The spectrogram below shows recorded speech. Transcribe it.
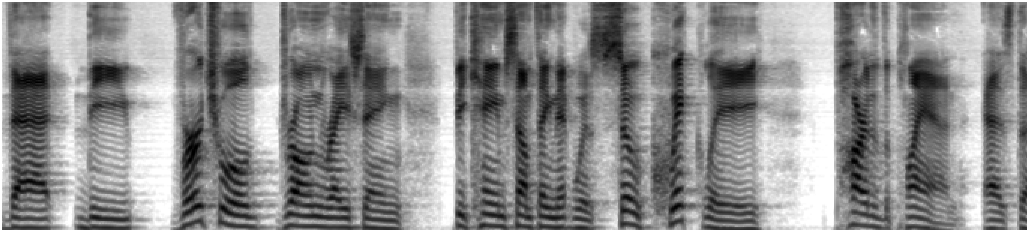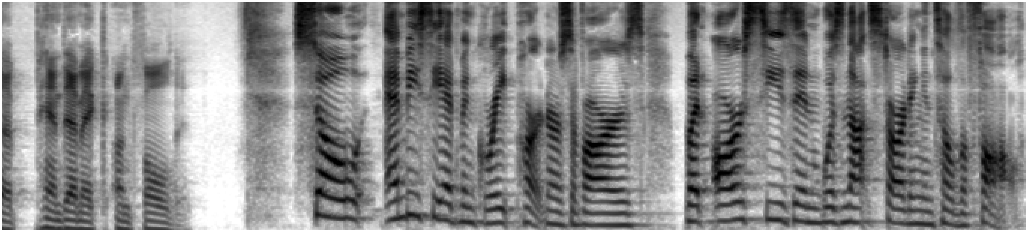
that the virtual drone racing became something that was so quickly part of the plan as the pandemic unfolded? So, NBC had been great partners of ours, but our season was not starting until the fall.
